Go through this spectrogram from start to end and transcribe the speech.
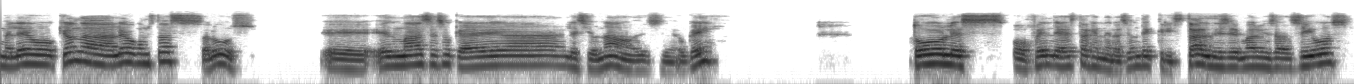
me Leo. ¿Qué onda, Leo? ¿Cómo estás? Saludos. Eh, es más eso que haya lesionado, dice, ¿ok? Todo les ofende a esta generación de cristal, dice Marvin Salcibos.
